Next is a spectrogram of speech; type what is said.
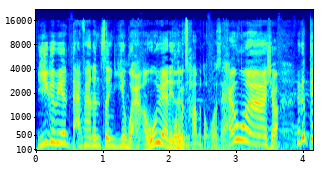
一个月，但凡能挣一万欧元的人，我们差不多噻。开玩笑，那个德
